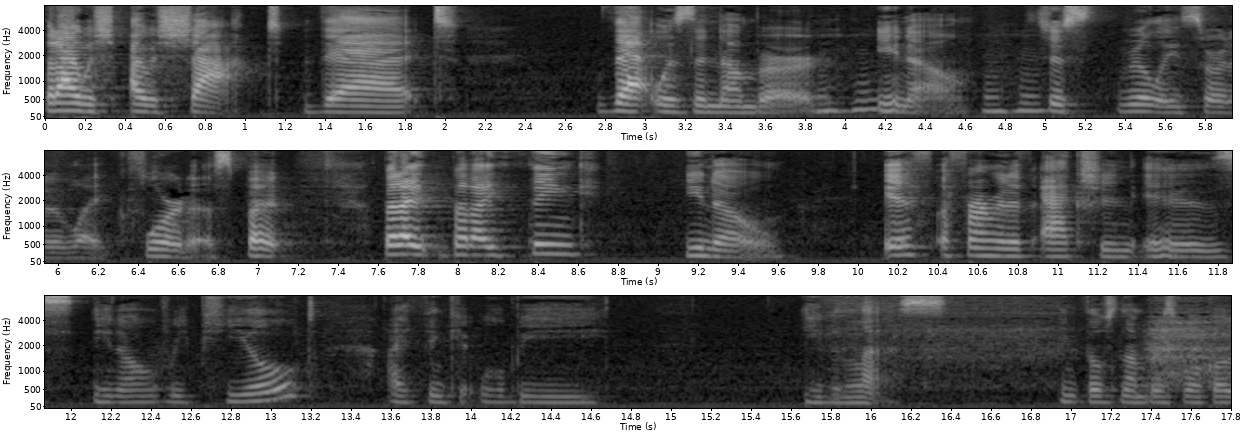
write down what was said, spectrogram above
but I was I was shocked that that was the number, mm-hmm. you know, mm-hmm. just really sort of like floored us. But but I but I think, you know, if affirmative action is, you know, repealed, I think it will be even less. I think those numbers will go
